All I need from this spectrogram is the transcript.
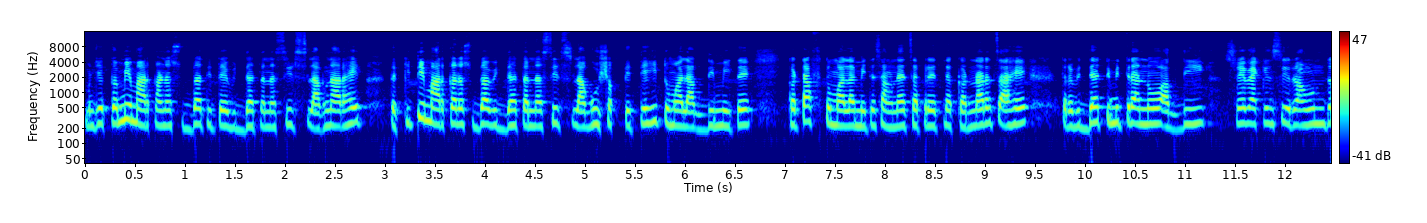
म्हणजे कमी मार्कांना सुद्धा तिथे विद्यार्थ्यांना सीट्स लागणार आहेत. तर किती मार्काला सुद्धा विद्यार्थ्यांना सीट्स लागू शकते तेही तुम्हाला अगदी मी ते कट ऑफ तुम्हाला मी ते सांगण्याचा प्रयत्न करणारच आहे. तर विद्यार्थी मित्रांनो अगदी स्ट्रे वॅकन्सी राऊंड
